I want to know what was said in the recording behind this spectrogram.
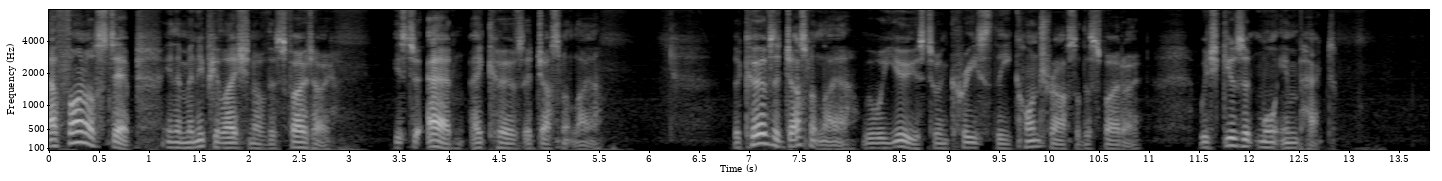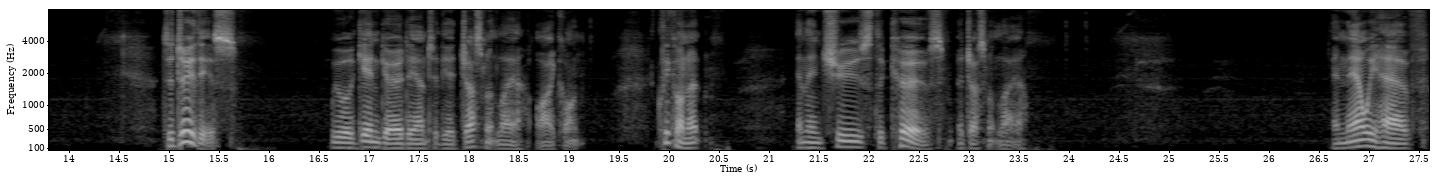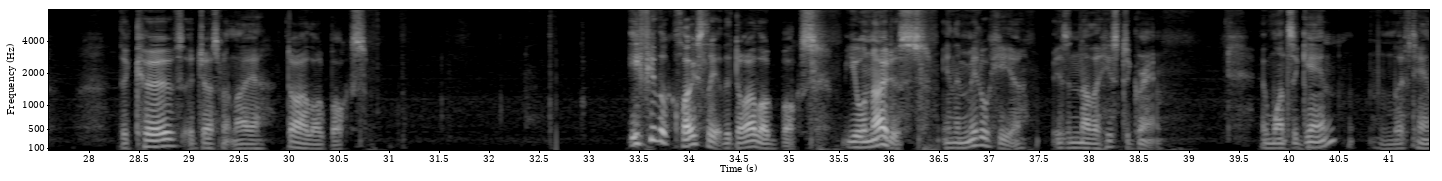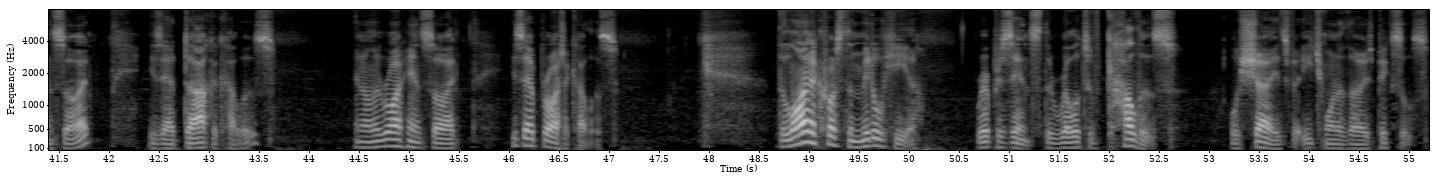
Our final step in the manipulation of this photo is to add a curves adjustment layer. The curves adjustment layer we will use to increase the contrast of this photo, which gives it more impact. To do this, we will again go down to the adjustment layer icon, click on it, and then choose the curves adjustment layer. And now we have the curves adjustment layer dialog box. If you look closely at the dialog box, you will notice in the middle here is another histogram. And once again, on the left hand side is our darker colours, and on the right hand side is our brighter colours. The line across the middle here represents the relative colours or shades for each one of those pixels.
